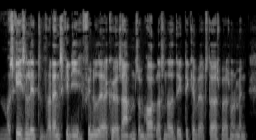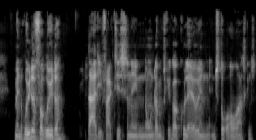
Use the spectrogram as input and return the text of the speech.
måske sådan lidt, hvordan skal de finde ud af at køre sammen som hold og sådan noget, det, det kan være et større spørgsmål, men, men rytter for rytter, der er de faktisk sådan en, nogen, der måske godt kunne lave en, en stor overraskelse.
